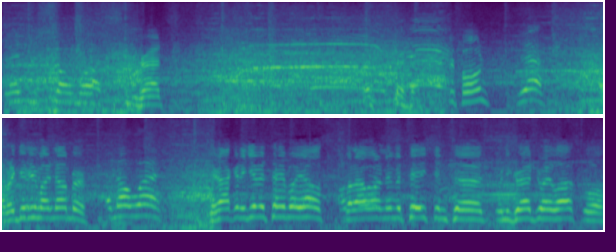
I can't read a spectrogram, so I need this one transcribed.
Thank you so much. Congrats. your phone? Yeah. I'm gonna give you my number. Oh, no way. You're not gonna give it to anybody else, but I want an invitation to when you graduate law school.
